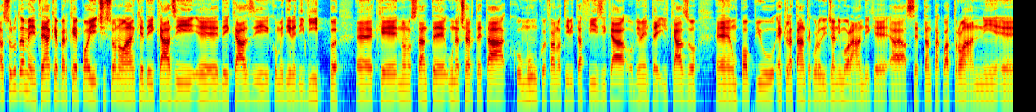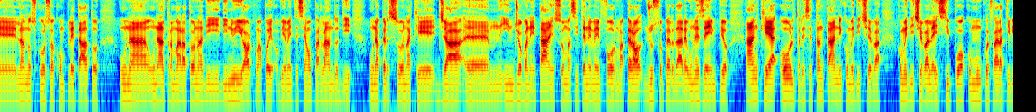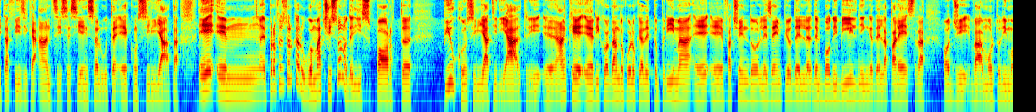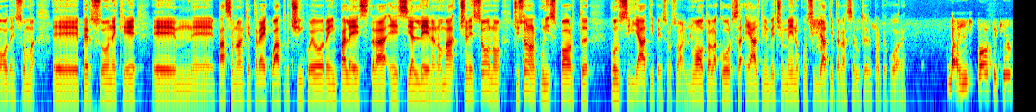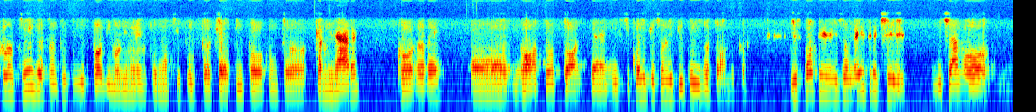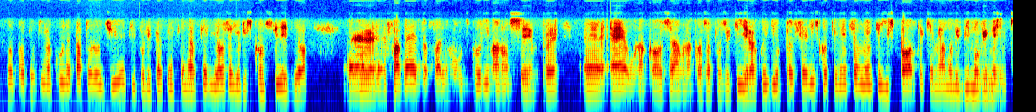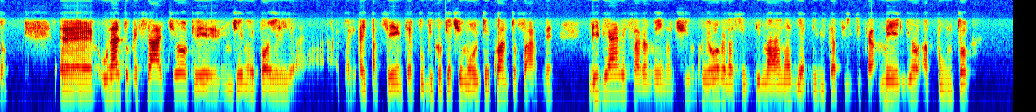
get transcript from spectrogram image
Assolutamente, anche perché poi ci sono anche dei casi, eh, dei casi come dire, di VIP eh, che nonostante una certa età comunque fanno attività fisica, ovviamente il caso è un po' più eclatante, quello di Gianni Morandi che ha 74 anni e l'anno scorso ha completato una, un'altra maratona di, di, New York, ma poi ovviamente stiamo parlando di una persona che già ehm, in giovane età insomma si teneva in forma, però giusto per dare un esempio, anche oltre i 70 anni, come diceva, come diceva lei, si può comunque fare attività fisica, anzi se si è in salute è consigliata. E ehm, professor Carugo, ma ci sono degli sport più consigliati di altri, eh, anche eh, ricordando quello che ha detto prima e, e facendo l'esempio del, del, bodybuilding, della palestra, oggi va molto di moda, insomma, eh, persone che ehm, eh, passano anche 3, 4, 5 ore in palestra e si allenano, ma ce ne sono, ci sono alcuni sport consigliati, penso so, al nuoto, alla corsa e altri invece meno consigliati per la salute del proprio cuore? Ma gli sport che io consiglio sono tutti gli sport di movimento innanzitutto, cioè tipo appunto camminare, correre, eh, nuoto, to- tennis, quelli che sono di tipo isotonico. Gli sport isometrici, diciamo, soprattutto in alcune patologie tipo l'ipertensione arteriosa, io li sconsiglio. Eh, fa bello fare i muscoli, ma non sempre eh, è una cosa, una cosa, positiva. Quindi io preferisco tendenzialmente gli sport, chiamiamoli di movimento. Eh, un altro messaggio che in genere poi ai pazienti, al pubblico piace molto è quanto farne. L'ideale è fare almeno 5 ore alla settimana di attività fisica, meglio appunto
